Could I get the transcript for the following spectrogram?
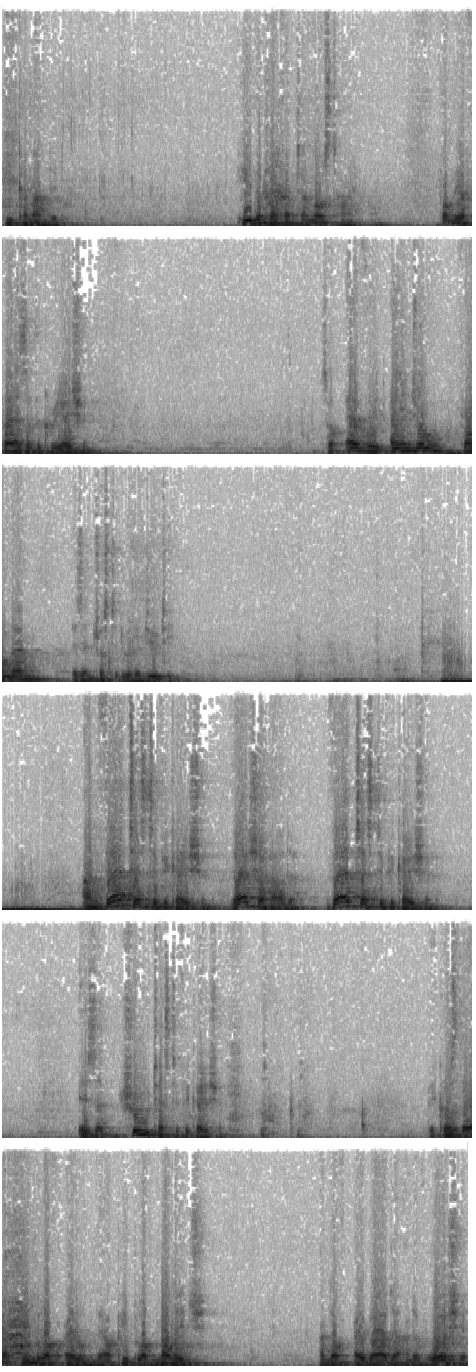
He commanded. He the Perfect and Most High from the affairs of the creation. So every angel from them is entrusted with a duty. And their testification, their shahada, their testification is a true testification. Because they are people of ilm, they are people of knowledge and of ibadah and of worship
